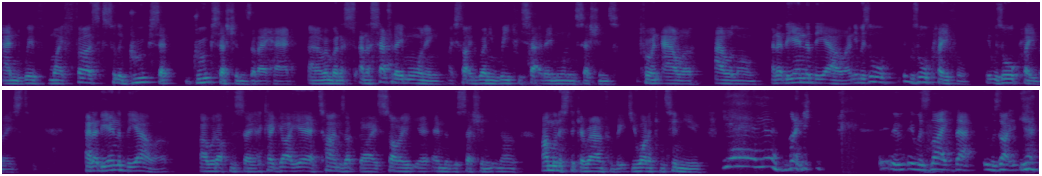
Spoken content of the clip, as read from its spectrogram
and with my first sort of group set group sessions that I had, and I remember on a, on a Saturday morning, I started running weekly Saturday morning sessions for an hour, hour long. And at the end of the hour, and it was all it was all playful. It was all play based. And at the end of the hour, I would often say, okay, guy, yeah, time's up, guys. Sorry, yeah, end of the session. You know, I'm going to stick around for a bit. Do you want to continue? Yeah, yeah. Like, it, it, was like that. It was like, yeah,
